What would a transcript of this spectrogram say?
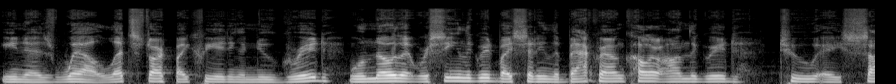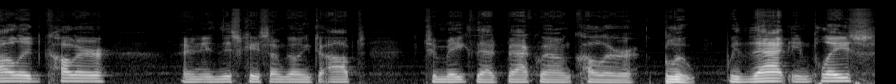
in as well. Let's start by creating a new grid. We'll know that we're seeing the grid by setting the background color on the grid to a solid color. And in this case, I'm going to opt to make that background color blue. With that in place,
